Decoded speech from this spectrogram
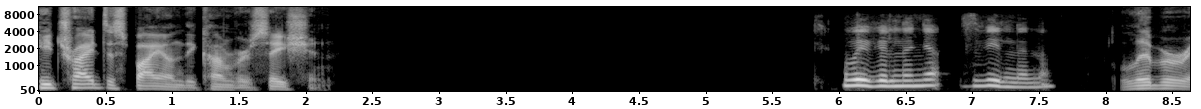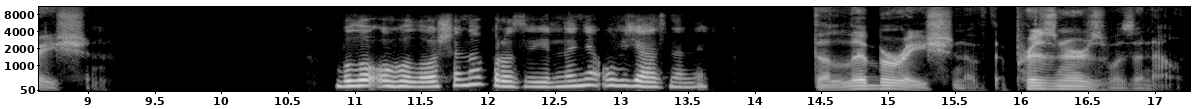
He tried to spy on the conversation. Вивільнення, звільнено. Liberation. Було оголошено про звільнення ув'язнених. The liberation of the prisoners was announced.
